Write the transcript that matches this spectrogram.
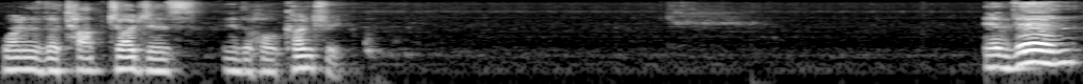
one of the top judges in the whole country. And then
